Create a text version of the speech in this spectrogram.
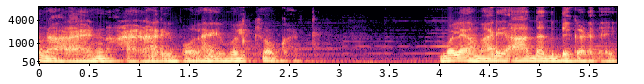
नारायण नारायण हरि बोल है बोल क्यों करते बोले, हमारी आदत बिगड़ गई।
